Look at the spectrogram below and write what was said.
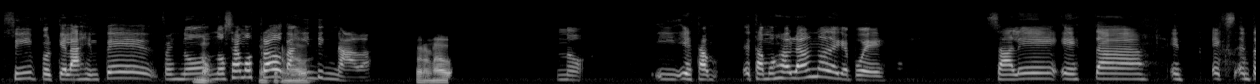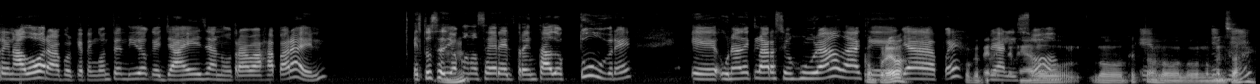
sí porque la gente pues no, no, se ha mostrado tan indignada. Para nada. No. Y, estamos hablando de que pues sale esta ex entrenadora porque tengo entendido que ya ella no trabaja para él. Esto se dio a conocer el 30 de octubre, eh, una declaración jurada que ella pues realizó. los mensajes.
